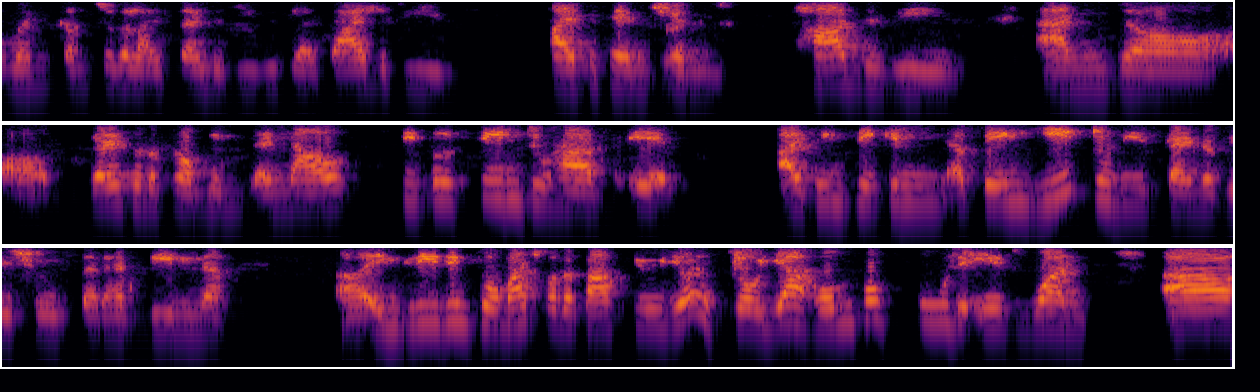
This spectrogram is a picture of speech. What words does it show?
when it comes to the lifestyle diseases like diabetes, hypertension, Right. heart disease, and uh, various other problems. And now people seem to have, eh, I think, taken uh, paying heed to these kind of issues that have been uh, increasing so much for the past few years. So, yeah, home cooked food is one. Uh,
